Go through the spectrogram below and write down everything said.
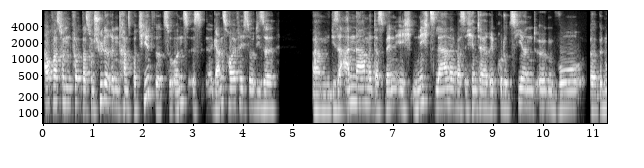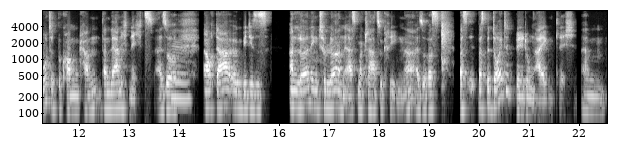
auch was von, was von Schülerinnen transportiert wird zu uns, ist ganz häufig so diese, ähm, diese Annahme, dass wenn ich nichts lerne, was ich hinterher reproduzierend irgendwo äh, benotet bekommen kann, dann lerne ich nichts. Also mhm. auch da irgendwie dieses Unlearning to Learn erstmal klar zu kriegen. Ne? Also was, was, was bedeutet Bildung eigentlich? Ähm,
